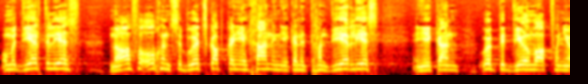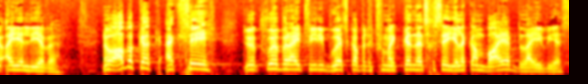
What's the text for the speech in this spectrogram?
om dit deur te lees. Na vanoggend se boodskap kan jy gaan en jy kan dit gaan deurlees en jy kan ook dit deel maak van jou eie lewe. Nou Habakuk, ek sê toe ek voorberei vir hierdie boodskap het ek vir my kinders gesê julle kan baie bly wees.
